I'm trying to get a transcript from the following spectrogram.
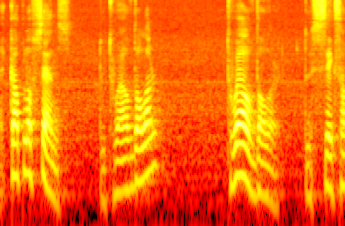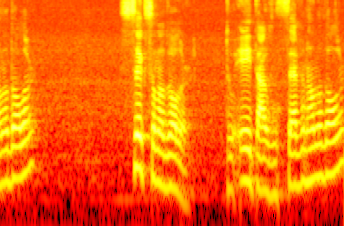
A couple of cents to $12, $12 to $600, $600 to $8,700,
